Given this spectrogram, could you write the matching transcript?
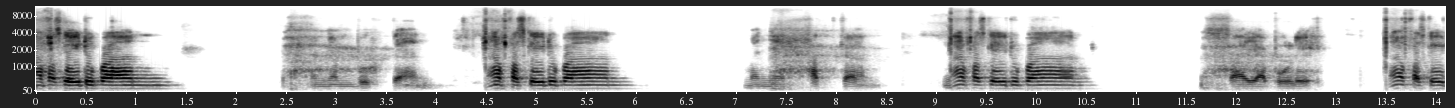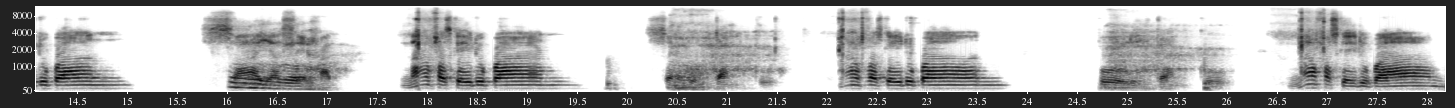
Nafas kehidupan. Menyembuhkan. Nafas kehidupan. Menyehatkan. Nafas kehidupan. Saya pulih. Nafas kehidupan. Saya Oh. sehat. Nafas kehidupan, sembuhkanku. Nafas kehidupan, pulihkanku. Nafas kehidupan,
